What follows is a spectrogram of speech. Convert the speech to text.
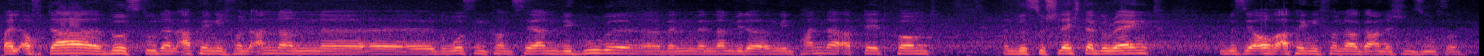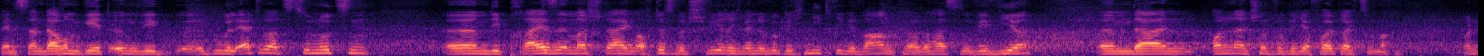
Weil auch da wirst du dann abhängig von anderen äh, großen Konzernen wie Google. Äh, wenn, wenn dann wieder irgendwie ein Panda-Update kommt, dann wirst du schlechter gerankt. Du bist ja auch abhängig von der organischen Suche. Wenn es dann darum geht, irgendwie äh, Google AdWords zu nutzen, ähm, die Preise immer steigen, auch das wird schwierig, wenn du wirklich niedrige Warenkörbe hast, so wie wir ähm, da einen Online-Shop wirklich erfolgreich zu machen. Und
